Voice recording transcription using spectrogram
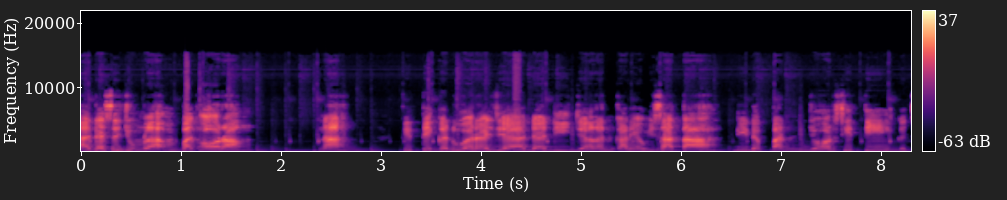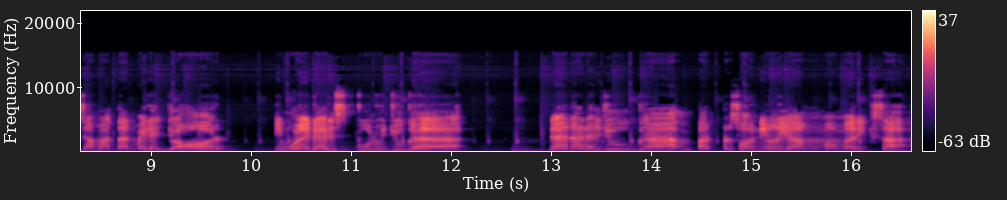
ada sejumlah 4 orang. Nah, Titik kedua raja ada di Jalan Karya Wisata, di depan Johor City, Kecamatan Medan Johor. Dimulai dari 10 juga. Dan ada juga 4 personil yang memeriksa.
